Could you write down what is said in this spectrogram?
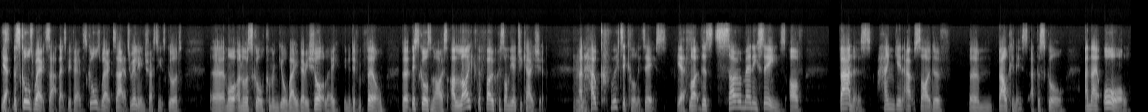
yeah. the school's where it's at. Let's be fair. The school's where it's at. It's really interesting. It's good. Uh, more another school coming your way very shortly in a different film. But this school's nice. I like the focus on the education mm. and how critical it is. Yes. Like there's so many scenes of banners hanging outside of um, balconies at the school, and they're all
